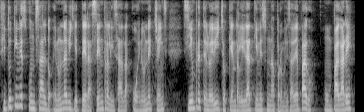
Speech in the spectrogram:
Si tú tienes un saldo en una billetera centralizada o en un exchange, siempre te lo he dicho que en realidad tienes una promesa de pago, un pagaré.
